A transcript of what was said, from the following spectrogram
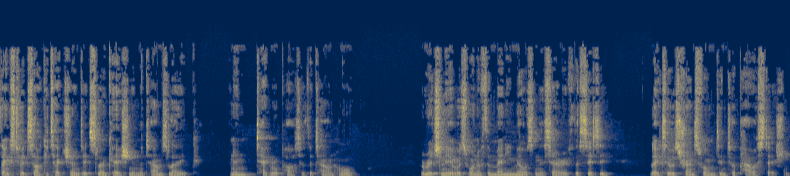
Thanks to its architecture and its location in the town's lake, an integral part of the town hall. Originally it was one of the many mills in this area of the city. Later it was transformed into a power station,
